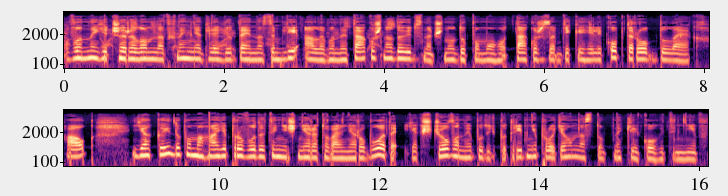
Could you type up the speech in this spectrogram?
Вони є джерелом натхнення для людей на землі, але вони також надають значну допомогу також завдяки гелікоптеру Black Hawk, який допомагає проводити нічні рятувальні роботи, якщо вони будуть потрібні протягом наступних кількох днів.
